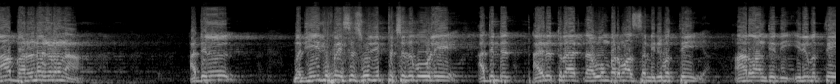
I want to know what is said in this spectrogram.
ആ ഭരണഘടന അതിൽ മജീദ് ഫൈസ സൂചിപ്പിച്ചതുപോലെ അതിന്റെ ആയിരത്തി തൊള്ളായിരത്തി നവംബർ മാസം ഇരുപത്തി ആറാം തീയതി ഇരുപത്തി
